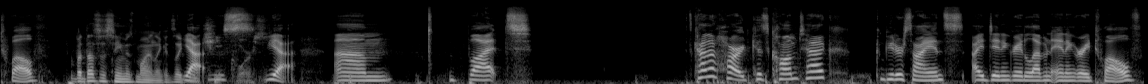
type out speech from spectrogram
12. But that's the same as mine. Like it's like yeah. a cheat course. Yeah. Um, but it's kind of hard because Comtech, computer science, I did in grade 11 and in grade 12.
